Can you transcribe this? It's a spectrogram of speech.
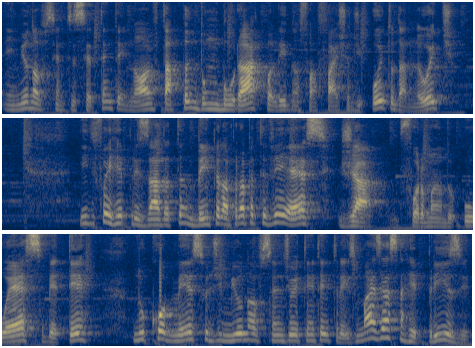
em 1979, tapando um buraco ali na sua faixa de 8 da noite. E foi reprisada também pela própria TVS, já formando o SBT, no começo de 1983. Mas essa reprise,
